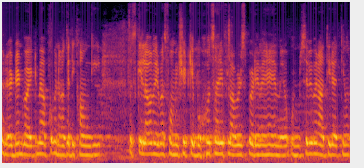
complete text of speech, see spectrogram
रेड एंड वाइट में आपको बना कर दिखाऊँगी। उसके अलावा मेरे पास फॉमिक शीट के बहुत सारे फ्लावर्स पड़े हुए हैं। मैं उनसे भी बनाती रहती हूँ,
